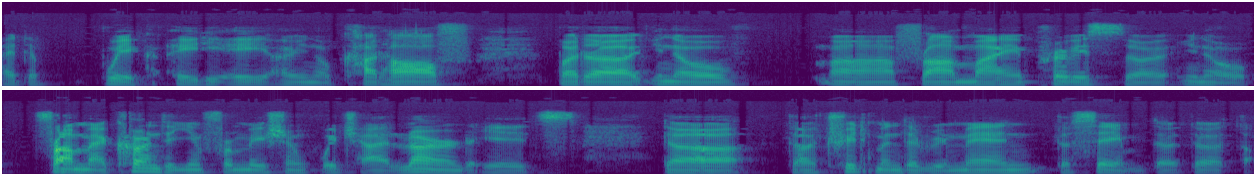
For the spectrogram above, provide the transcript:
at the week 88 uh, you know cut off. But uh, you know uh, from my previous you know from my current information, which I learned, it's the the treatment remain the same, the, the, the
